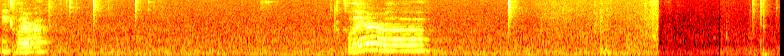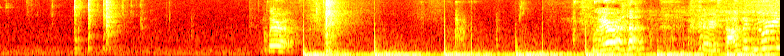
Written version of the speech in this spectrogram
Hey, Clara. Clara. Ignoring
